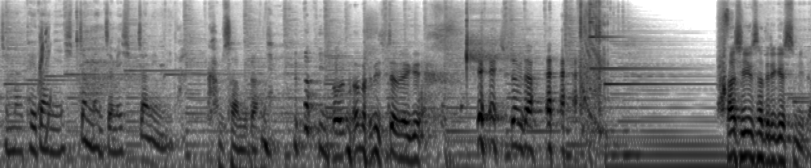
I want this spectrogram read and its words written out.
정말 대단히 10점 만점에 10점입니다. 감사합니다. 이게 얼마만에 10점에게 10점이다. 다시 인사드리겠습니다.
